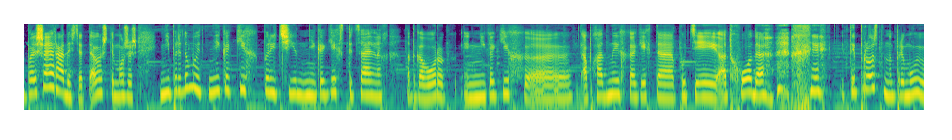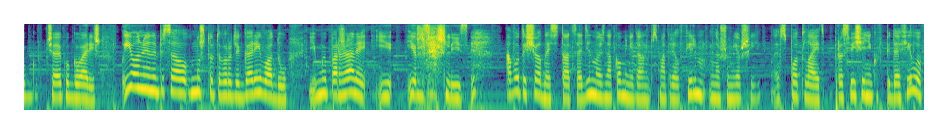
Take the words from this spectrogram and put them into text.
Большая радость от того, что ты можешь не придумывать никаких причин, никаких специальных отговорок, никаких э, обходных каких-то путей отхода. Ты просто напрямую человеку говоришь. И он мне написал, ну, что-то вроде «гори в аду». И мы поржали и, и разошлись. А вот еще одна ситуация. Один мой знакомый недавно посмотрел фильм, нашумевший Spotlight, про священников-педофилов,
